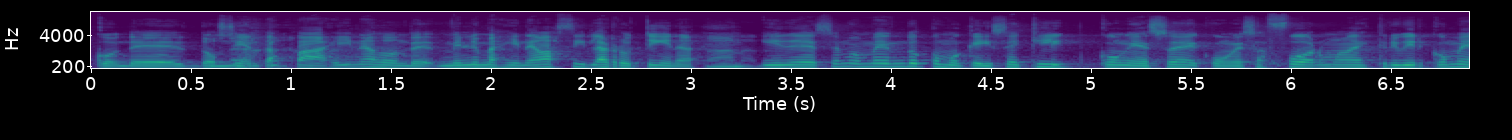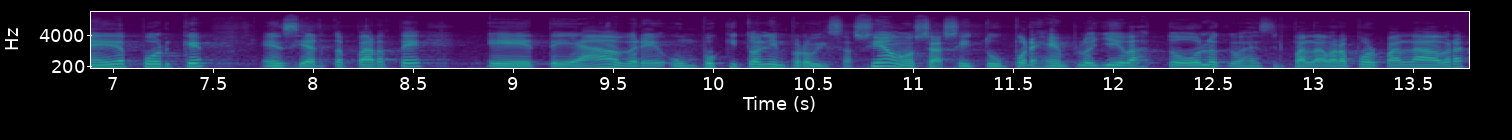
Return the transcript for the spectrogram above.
con de 200 páginas donde me lo imaginaba así la rutina. No, no, no. Y de ese momento como que hice clic con, ese, con esa forma de escribir comedia porque en cierta parte eh, te abre un poquito a la improvisación. O sea, si tú, por ejemplo, llevas todo lo que vas a decir palabra por palabra,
